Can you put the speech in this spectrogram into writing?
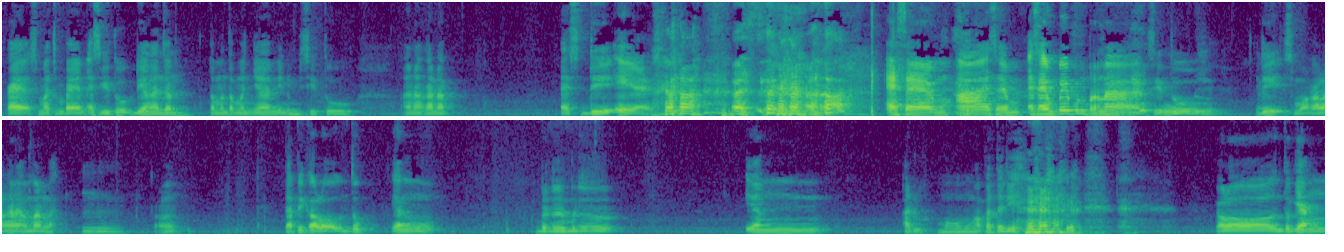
kayak semacam PNS gitu dia ngajak teman-temannya minum di situ anak-anak SD eh SD. SMA SM, SMP pun pernah di situ. Jadi semua kalangan aman lah. Hmm. tapi kalau untuk yang bener-bener yang aduh mau ngomong apa tadi ya? Kalau untuk yang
